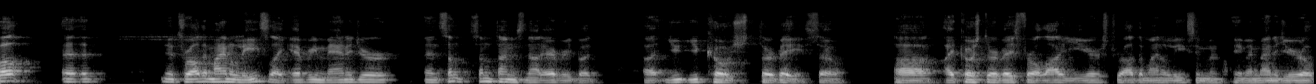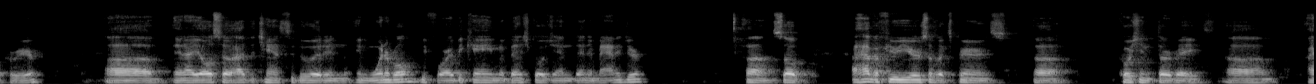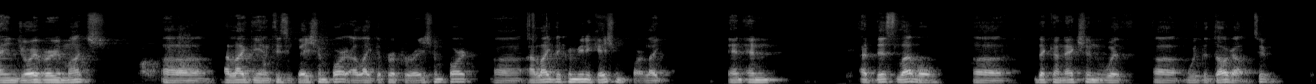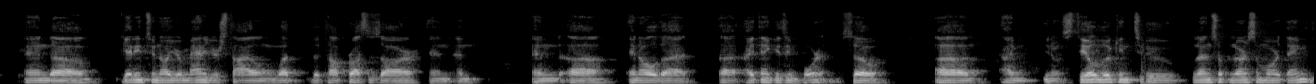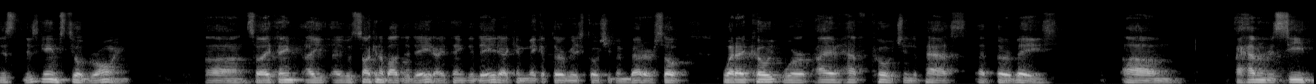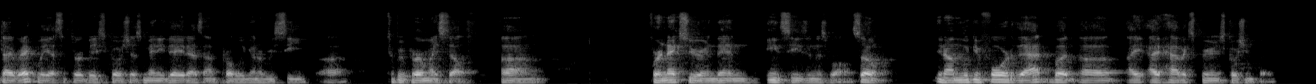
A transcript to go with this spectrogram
Well, uh, uh, you know, throughout the minor leagues, like every manager, and some sometimes not every, but uh, you you coach third base. So uh, I coached third base for a lot of years throughout the minor leagues in my, in my managerial career. Uh, and I also had the chance to do it in, in winter ball before I became a bench coach and then a manager. Uh, so I have a few years of experience uh, coaching third base. Um, I enjoy very much. Uh, I like the anticipation part. I like the preparation part. Uh, I like the communication part. Like, and and at this level, uh, the connection with with the dugout too, and getting to know your manager style and what the top processes are and and and uh, and all that uh, I think is important. So uh, I'm you know still looking to learn some, learn some more things. This this game's still growing. Uh, so I think I, I was talking about the data. I think the data I can make a third base coach even better. So what I coach where I have coached in the past at third base, um, I haven't received directly as a third base coach as many data as I'm probably going to receive uh, to prepare myself um, for next year and then in season as well. So, you know, I'm looking forward to that. But uh, I, I have experience coaching third.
